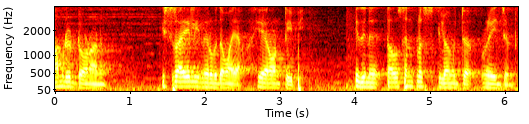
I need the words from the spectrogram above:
ആംഡ് ഡ്രോണാണ് ഇസ്രായേലി നിർമ്മിതമായ ഹെയറോൺ ടി പി. ഇതിന് തൗസൻഡ് പ്ലസ് കിലോമീറ്റർ റേഞ്ച് ഉണ്ട്.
